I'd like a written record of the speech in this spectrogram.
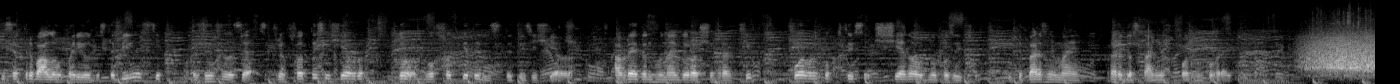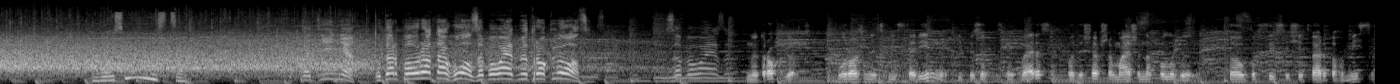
після тривалого періоду стабільності знизилася з 300 тисяч євро до 250 тисяч євро. А в рейтингу найдорожчих гравців Форвард опустився ще на одну позицію і тепер займає передостанню сходинку в рейтингу. Восьме місце. Падіння. Удар поворота. Гол. Забиває Дмитро Кльоц. Забиває за. Дмитро Кльоц, уродженець міста Рівне і півзахисник Вереса, подешевши майже наполовину, та опустився з четвертого місця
